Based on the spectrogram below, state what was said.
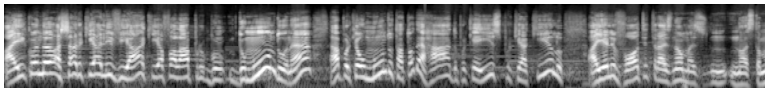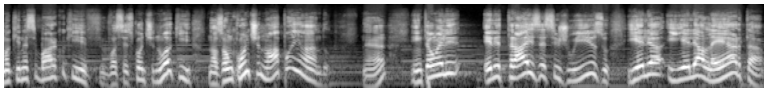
Aí quando acharam que ia aliviar, que ia falar pro, do mundo, né? Ah, porque o mundo está todo errado, porque isso, porque aquilo. Aí ele volta e traz, não, mas nós estamos aqui nesse barco aqui, vocês continuam aqui, nós vamos continuar apanhando. Né? Então ele, ele traz esse juízo e ele, e ele alerta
